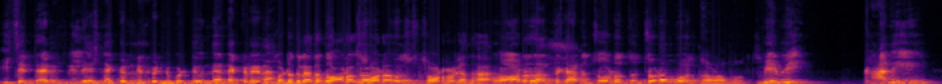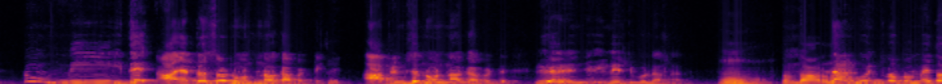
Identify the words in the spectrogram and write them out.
ఇచ్చే డైరెక్ట్ రిలేషన్ ఎక్కడ డిపెండబిలిటీ ఉందండి ఎక్కడైనా? కొడుకు లేదా కోడలు చూడ చూడకపోవచ్చు. చూడరు కదా. కోడలు అత్తగారిని చూడొచ్చు చూడకపోవచ్చు. చూడకపోవచ్చు. మేబీ కానీ మీ ఇదే ఆ అడ్రస్లో నువ్వు ఉంటున్నావు కాబట్టి ఆ ప్రిమిషన్ నువ్వు ఉంటున్నావు కాబట్టి నువ్వు ఇన్ఎలిజిబుల్ అన్నారు. దాని గురించి పాపం మిగతా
